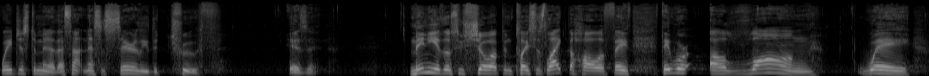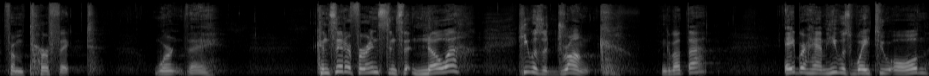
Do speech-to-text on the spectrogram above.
wait just a minute. That's not necessarily the truth, is it? Many of those who show up in places like the Hall of Faith, they were a long way from perfect, weren't they? Consider, for instance, that Noah, he was a drunk. Think about that. Abraham, he was way too old.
